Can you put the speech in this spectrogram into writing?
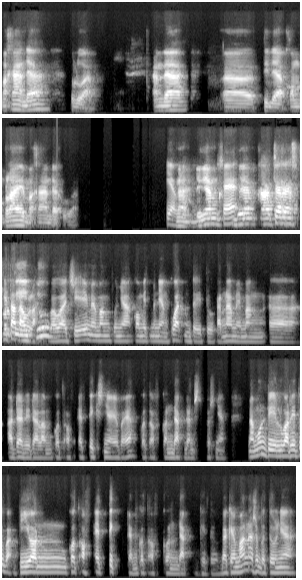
maka Anda keluar. Anda uh, tidak comply, maka Anda keluar. Ya, nah, dengan saya, dengan culture yang seperti kita tahu itu bahwa GE memang punya komitmen yang kuat untuk itu karena memang uh, ada di dalam code of ethics-nya ya Pak ya, code of conduct dan seterusnya. Namun di luar itu Pak, beyond code of ethics dan code of conduct gitu. Bagaimana sebetulnya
